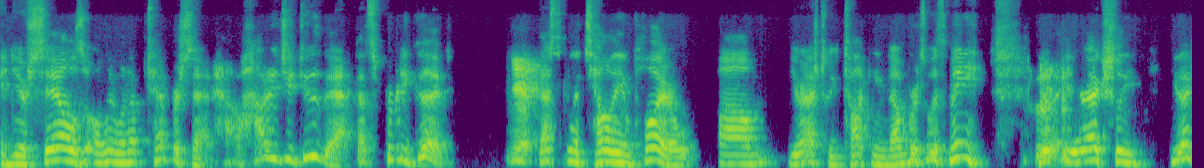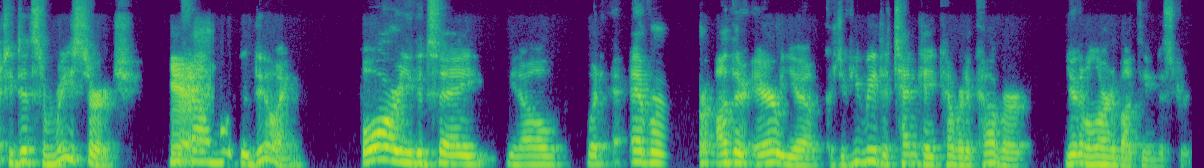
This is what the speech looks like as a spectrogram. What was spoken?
and your sales only went up 10%. How how did you do that? That's pretty good. Yeah. That's going to tell the employer, um, you're actually talking numbers with me. You're, you're, actually, you actually did some research. You yeah. found what they're doing. Or you could say, you know, whatever other area, because if you read the 10K cover to cover, you're going to learn about the industry.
